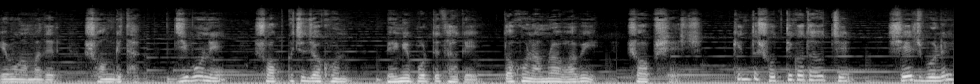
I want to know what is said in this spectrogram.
এবং আমাদের সঙ্গে থাকবে। জীবনে সব কিছু যখন ভেঙে পড়তে থাকে, তখন আমরা ভাবি সব শেষ। কিন্তু সত্যি কথা হচ্ছে, শেষ বলে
